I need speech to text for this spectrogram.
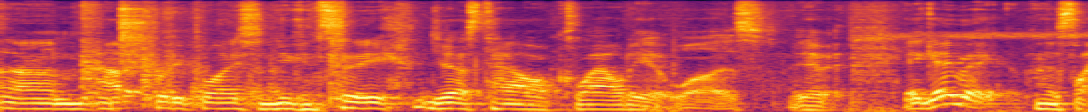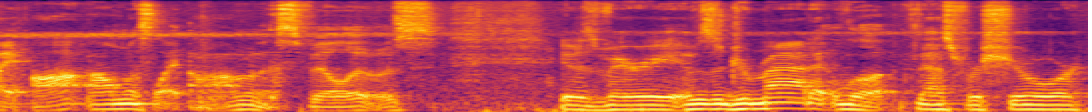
um, out at Pretty Place, and you can see just how cloudy it was. It, it gave it this like o- almost like ominous feel. It was it was very it was a dramatic look, that's for sure.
